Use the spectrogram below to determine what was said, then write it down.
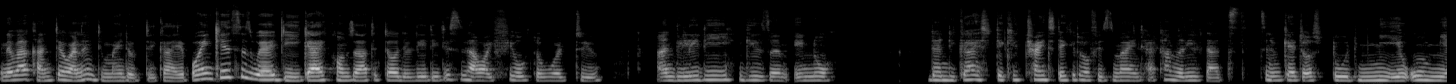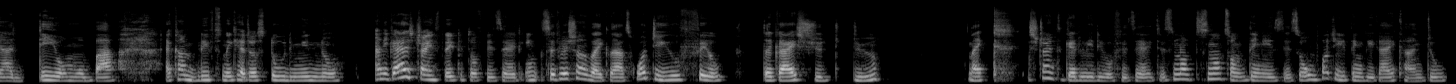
We never can tell, we're not in the mind of the guy. But in cases where the guy comes out to tell the lady, This is how I feel towards you, and the lady gives him a no, then the guy is taking trying to take it off his mind. I can't believe that Tinuke just told me, oh me a day or moba. I can't believe Tinuke just told me no. And the guy is trying to take it off his head. In situations like that, what do you feel the guy should do? Like he's trying to get lady off his head. It's not it's not something easy. So what do you think the guy can do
